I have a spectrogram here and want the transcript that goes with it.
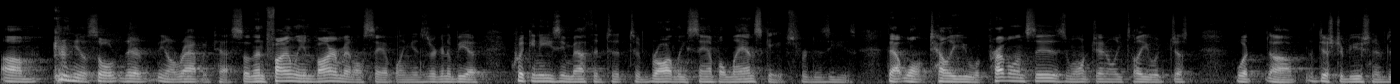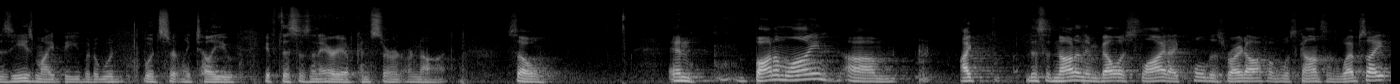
Um, you know, so they're you know rapid tests. So then finally, environmental sampling. Is there going to be a quick and easy method to, to broadly sample landscapes for disease? That won't tell you what prevalence is. Won't generally tell you what just what uh, the distribution of disease might be, but it would would certainly tell you if this is an area of concern or not. So, and bottom line, um, I this is not an embellished slide. I pulled this right off of Wisconsin's website.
